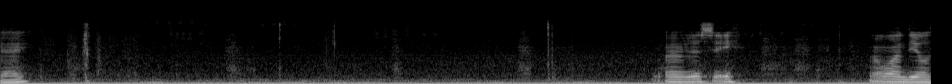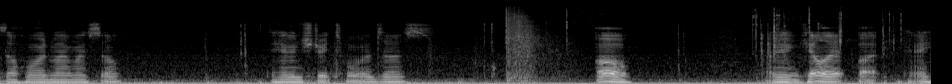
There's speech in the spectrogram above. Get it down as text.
Okay. Let is he? I don't want to deal with a horde by myself. They're heading straight towards us. Oh. I didn't kill it, but hey.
